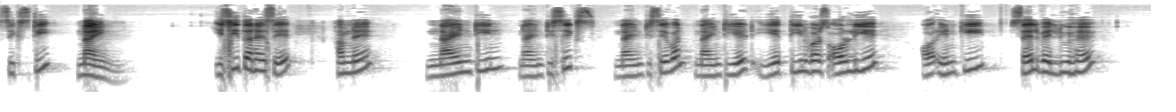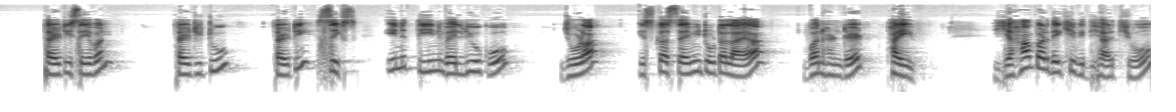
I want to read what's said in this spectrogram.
69 इसी तरह से हमने 1996, 97, 98 ये तीन वर्ष और लिए और इनकी सेल वैल्यू है 37, 32, 36 इन तीन वैल्यू को जोड़ा इसका सेमी टोटल आया 105 यहाँ पर देखिए विद्यार्थियों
